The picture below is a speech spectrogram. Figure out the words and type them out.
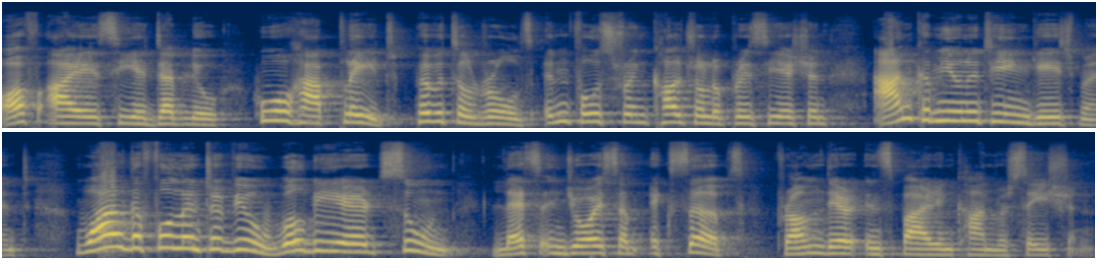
of IACAW who have played pivotal roles in fostering cultural appreciation and community engagement. While the full interview will be aired soon, let's enjoy some excerpts from their inspiring conversation.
